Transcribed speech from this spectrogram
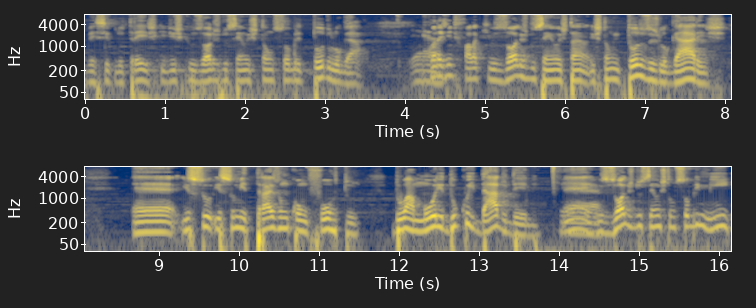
versículo 3, que diz que os olhos do Senhor estão sobre todo lugar. É. Quando a gente fala que os olhos do Senhor está- estão em todos os lugares, é, isso, isso me traz um conforto do amor e do cuidado dele. É, os olhos do Senhor estão sobre mim.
